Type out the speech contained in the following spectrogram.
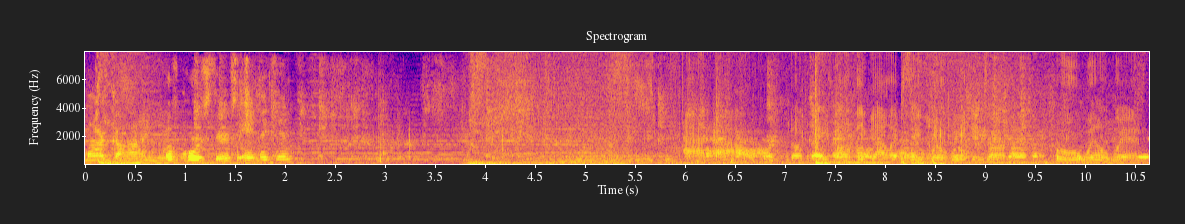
My god. Of course there's Anakin. Fate the galaxy will be determined. Who will win?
